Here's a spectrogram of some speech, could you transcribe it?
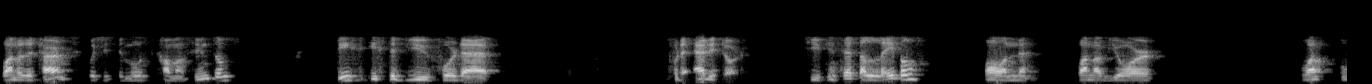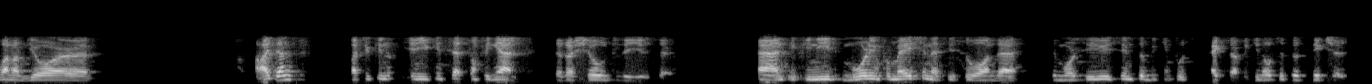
one of the terms, which is the most common symptoms. This is the view for the for the editor. So you can set a label on one of your one one of your items, but you can you can set something else that are shown to the user. And if you need more information, as you saw on the, the more serious symptom, we can put extra. We can also put pictures.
